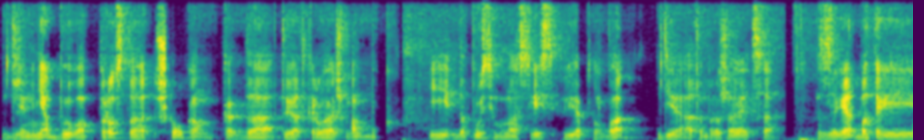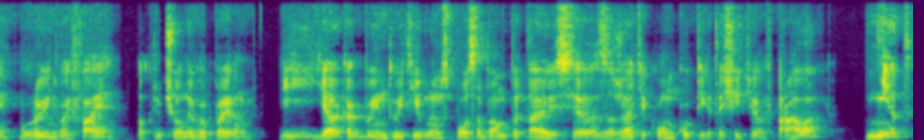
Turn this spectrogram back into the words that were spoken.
для меня было просто шоком, когда ты открываешь MacBook, и, допустим, у нас есть верхний бар, где отображается заряд батареи, уровень Wi-Fi, подключенный VPN, и я как бы интуитивным способом пытаюсь э, зажать иконку, перетащить ее вправо. Нет,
